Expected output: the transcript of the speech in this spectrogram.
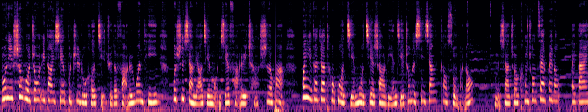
如果您生活中遇到一些不知如何解决的法律问题，或是想了解某一些法律常识的话，欢迎大家透过节目介绍连结中的信箱告诉我们喽。我们下周空中再会喽，拜拜。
